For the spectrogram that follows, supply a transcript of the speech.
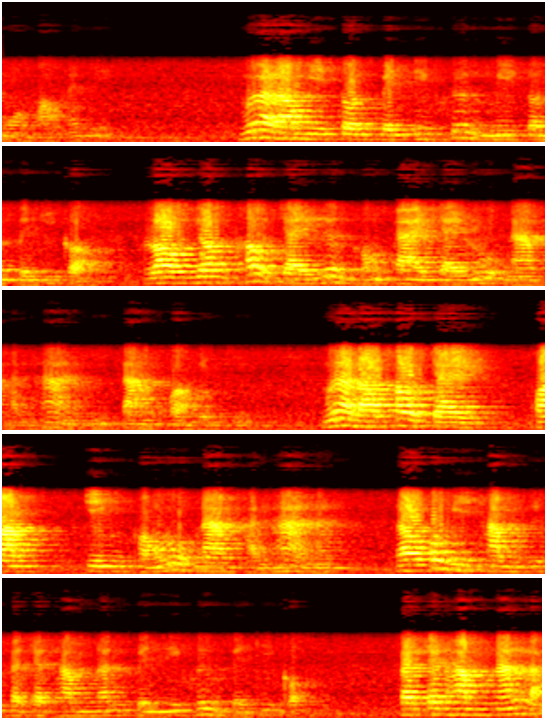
มัวเมานั่นเอง เมื่อเรามีตนเป็นที่พึ่งมีตนเป็นที่เกาะเราย่อมเข้าใจเรื่องของกายใจรูปนามขันห้านี้ตามความเป็นจริง เมื่อเราเข้าใจความจริงของรูปนามขันห้านั้น เราก็มีธรรมคือสัจธรรมนั้นเป็นที่พึ่งเป็นที่เกาะสัจธรรมนั้นแหละ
